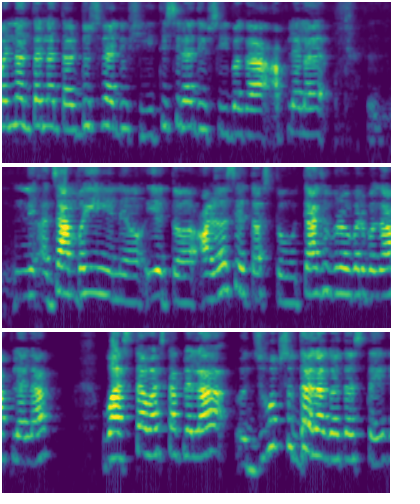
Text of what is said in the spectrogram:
पण नंतर नंतर दुसऱ्या दिवशी तिसऱ्या दिवशी बघा आपल्याला जांभई येणं येतं आळस येत असतो. त्याचबरोबर बघा आपल्याला वाचता वाचता आपल्याला झोप सुद्धा लागत असते.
